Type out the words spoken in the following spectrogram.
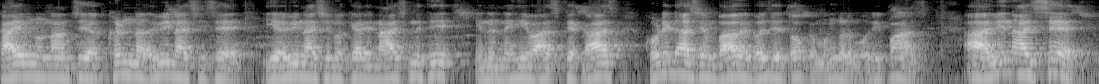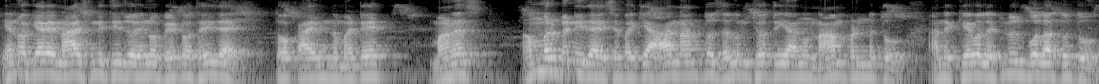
કાયમનું નામ છે અખંડ અવિનાશી છે. એ અવિનાશીનો ક્યારેય નાશ નથી, એને નહીં વાસ કે કાશ ખોડીદાસ એમ ભાવે ભજે તો કે મંગળ મોરી પાંચ આ અવિનાશ છે, એનો ક્યારે નાશ નથી જો એનો ભેટો થઈ જાય. તો કાયમના માટે માણસ અમર બની જાય છે. બાકી આ નામ તો જલમ થયો તો આનું નામ પણ નહોતું. આને કેવલ એટલું જ બોલાતું હતું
